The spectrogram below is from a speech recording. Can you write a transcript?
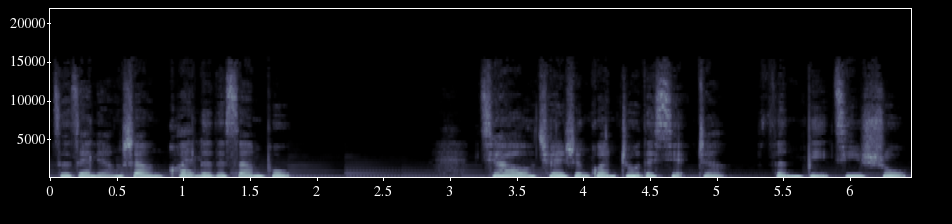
则在梁上快乐地散步。乔全神贯注地写着。奋笔疾书，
